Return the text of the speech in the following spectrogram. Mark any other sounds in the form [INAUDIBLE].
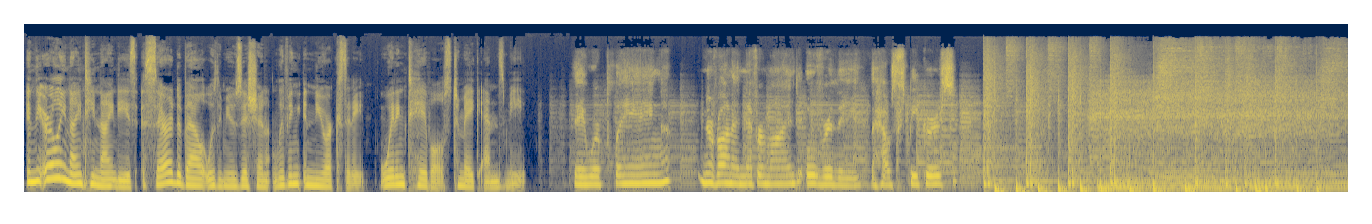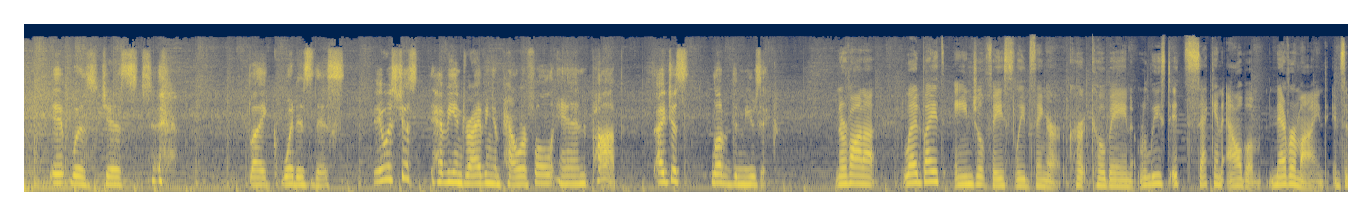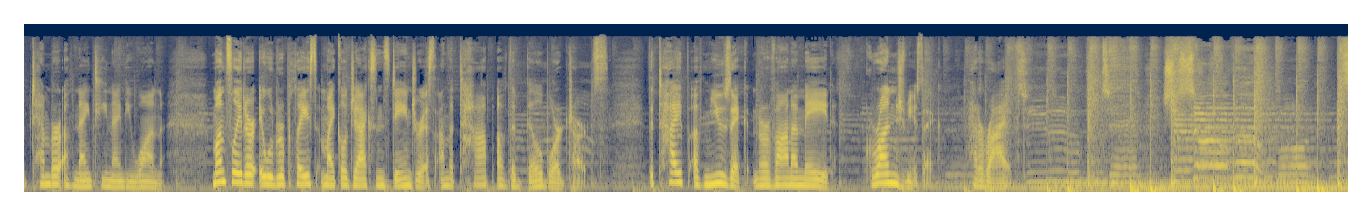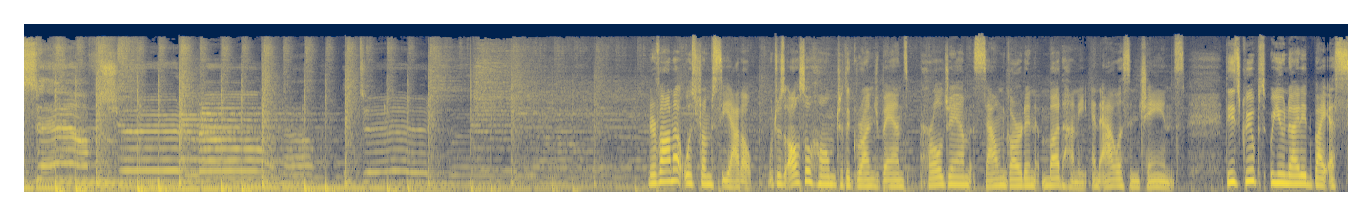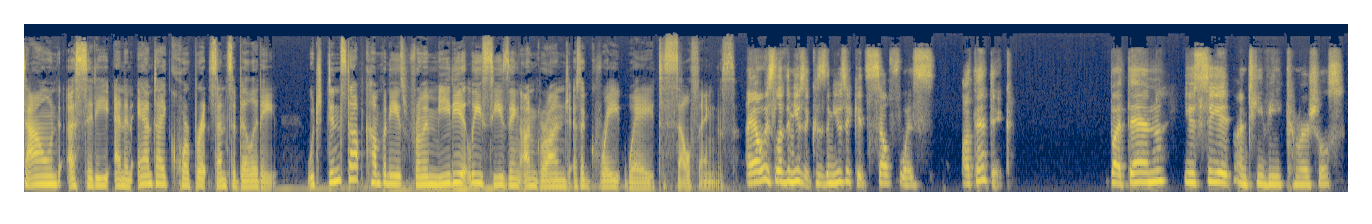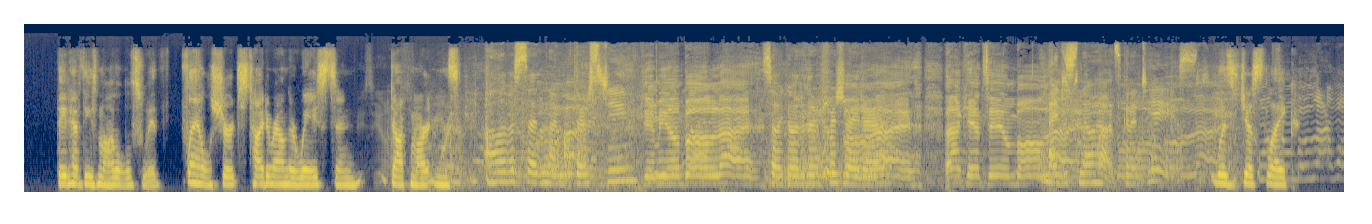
In the early 1990s, Sarah DeBell was a musician living in New York City, waiting tables to make ends meet. They were playing Nirvana Nevermind over the, the house speakers. It was just [LAUGHS] like, what is this? It was just heavy and driving and powerful and pop. I just loved the music. Nirvana led by its angel faced lead singer, Kurt Cobain, released its second album, Nevermind, in September of 1991. Months later, it would replace Michael Jackson's Dangerous on the top of the Billboard charts. The type of music Nirvana made, grunge music, had arrived. Nirvana was from Seattle, which was also home to the grunge bands Pearl Jam, Soundgarden, Mudhoney, and Alice in Chains. These groups were united by a sound, a city, and an anti corporate sensibility, which didn't stop companies from immediately seizing on grunge as a great way to sell things. I always loved the music because the music itself was authentic. But then you see it on TV commercials. They'd have these models with flannel shirts tied around their waists and Doc Martens. All of a sudden, I'm thirsty. So I go to the refrigerator. I just know how it's going to taste. Was just like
